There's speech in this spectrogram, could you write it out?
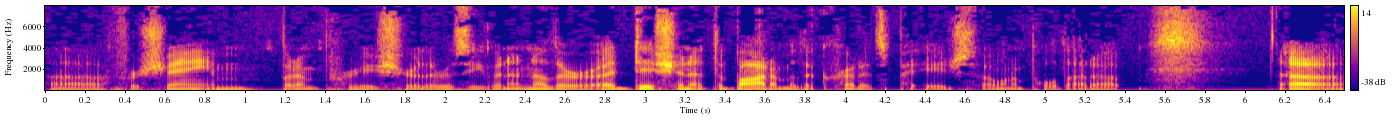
uh, for shame, but I'm pretty sure there's even another addition at the bottom of the credits page, so I want to pull that up. Uh,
